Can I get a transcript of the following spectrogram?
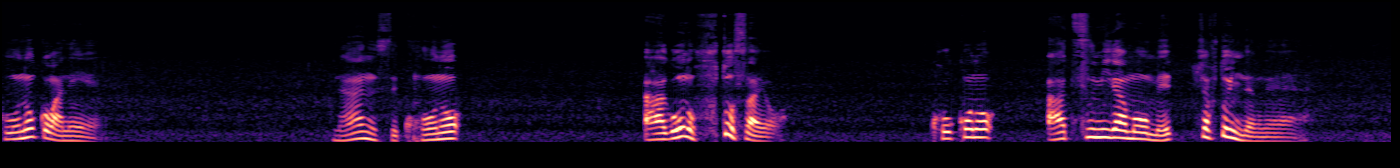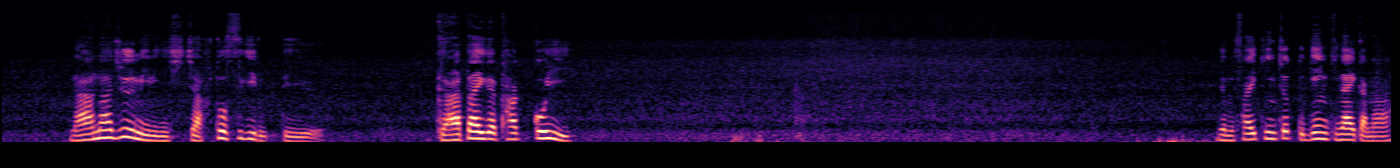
この子はねなんせこの顎の太さよここの厚みがもうめっちゃ太いんだよね70ミリにしちゃ太すぎるっていうガタイがかっこいい。でも最近ちょっと元気ないかな。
